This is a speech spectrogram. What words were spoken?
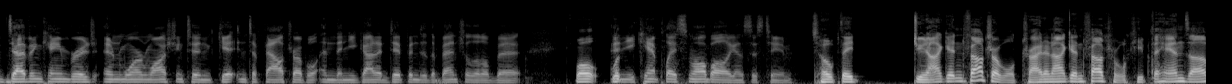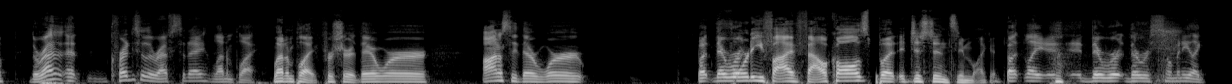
Devan Cambridge and Warren Washington get into foul trouble, and then you got to dip into the bench a little bit, Well, and you can't play small ball against this team. let's hope they do not get in foul trouble. Try to not get in foul trouble. Keep the hands up. The ref, uh, credit to the refs today. Let them play, Let them play for sure. There were honestly there were but there were 45 foul calls, but it just didn't seem like it. but like it, it- there were there were so many like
